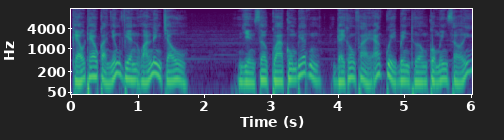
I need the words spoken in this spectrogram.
kéo theo cả những viên oán linh châu. Nhìn sơ qua cũng biết đây không phải ác quỷ bình thường của minh giới,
